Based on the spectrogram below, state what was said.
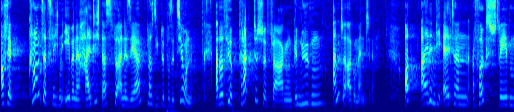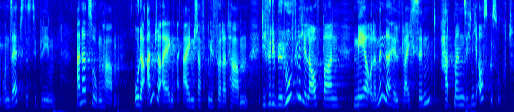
Auf der grundsätzlichen Ebene halte ich das für eine sehr plausible Position. Aber für praktische Fragen genügen andere Argumente. Ob einem die Eltern Erfolgsstreben und Selbstdisziplin anerzogen haben oder andere Eigenschaften gefördert haben, die für die berufliche Laufbahn mehr oder minder hilfreich sind, hat man sich nicht ausgesucht.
